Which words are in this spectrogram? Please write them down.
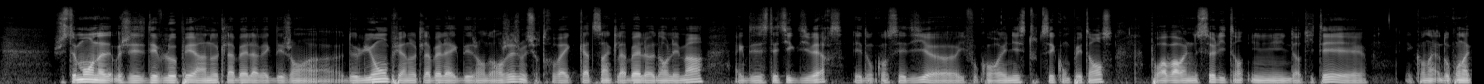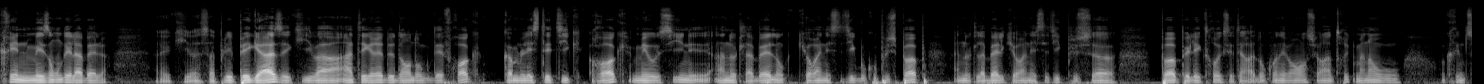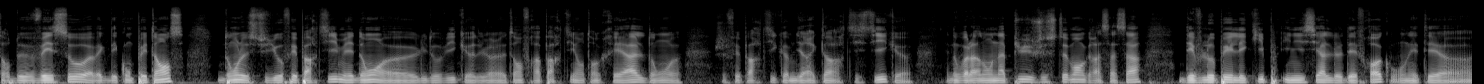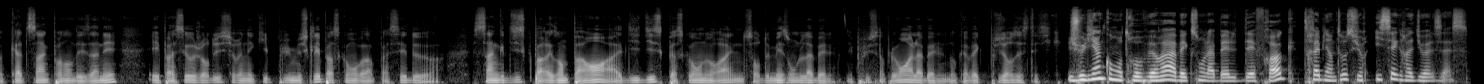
justement, j'ai développé un autre label avec des gens euh, de Lyon, puis un autre label avec des gens d'Angers. Je me suis retrouvé avec 4-5 labels euh, dans les mains, avec des esthétiques diverses. Et donc, on s'est dit, il faut qu'on réunisse toutes ces compétences pour avoir une seule une identité. Et, donc, on a créé une maison des labels qui va s'appeler Pégase et qui va intégrer dedans donc Def Rock comme l'esthétique rock, mais aussi un autre label qui aura une esthétique beaucoup plus pop, un autre label qui aura une esthétique plus euh, pop, électro, etc. Donc on est vraiment sur un truc maintenant où on une sorte de vaisseau avec des compétences dont le studio fait partie, mais dont euh, Ludovic euh, temps fera partie en tant que réal, dont euh, je fais partie comme directeur artistique. euh. et donc voilà, on a pu justement, grâce à ça, développer l'équipe initiale de Def Rock, où on était euh, 4-5 pendant des années, et passer aujourd'hui sur une équipe plus musclée, parce qu'on va passer de 5 disques par exemple par an à 10 disques, parce qu'on aura une sorte de maison de label, et plus simplement un label, donc avec plusieurs esthétiques. Julien qu'on retrouvera avec son label Def Rock très bientôt sur ISEG Radio Alsace.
